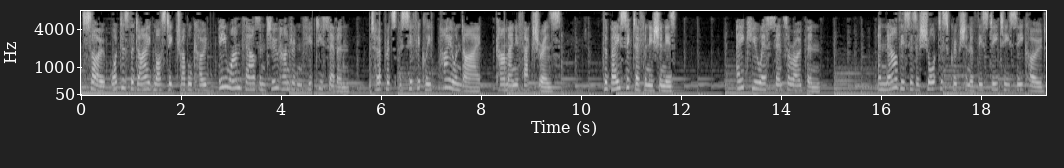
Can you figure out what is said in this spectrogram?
So, what does the diagnostic trouble code B1257 interpret specifically Hyundai car manufacturers? The basic definition is AQS sensor open. And now this is a short description of this DTC code.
